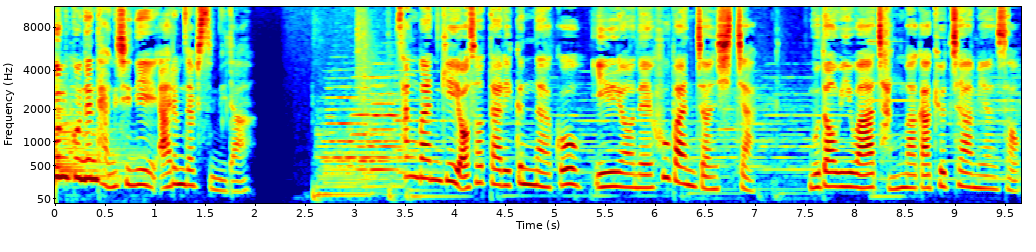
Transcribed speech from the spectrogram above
꿈꾸는 당신이 아름답습니다. 상반기 6달이 끝나고 1년의 후반전 시작. 무더위와 장마가 교차하면서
